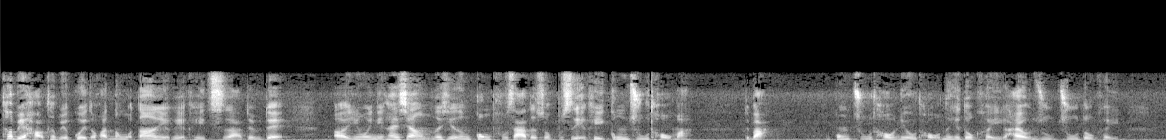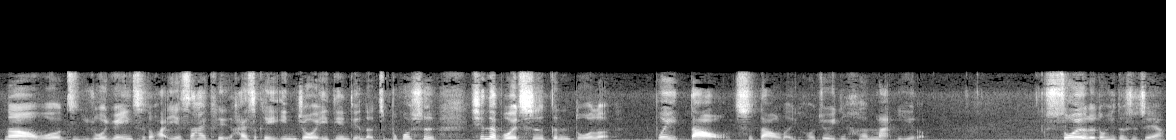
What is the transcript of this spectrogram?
特别好、特别贵的话，那我当然也也可以吃啊，对不对？啊，因为你看，像那些人供菩萨的时候，不是也可以供猪头吗？对吧？供猪头、牛头那些都可以，还有乳猪都可以。那我自己如果愿意吃的话，也是还可以，还是可以 enjoy 一点点的，只不过是现在不会吃更多了。味道吃到了以后就已经很满意了。所有的东西都是这样，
